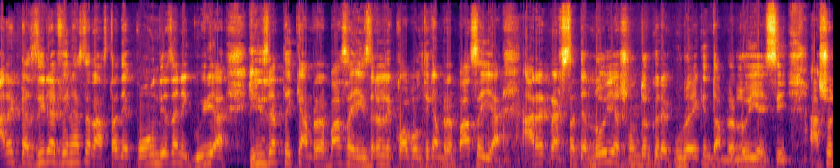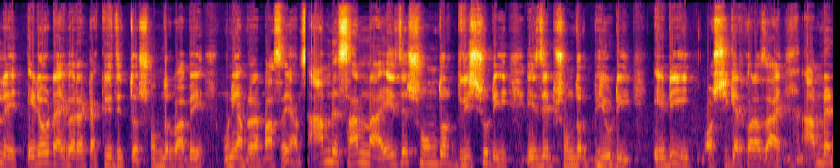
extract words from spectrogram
আরেকটা জিরা ফিনাসের রাস্তা দিয়ে কোন দিয়ে জানি ঘুরিয়া হিজরা থেকে আমরা বাসাই ইসরায়েলের কবল থেকে আমরা বাসাইয়া আরেক রাস্তা দিয়ে লইয়া সুন্দর করে ঘুরাই কিন্তু আমরা লই আইছি। আসলে এটাও ড্রাইভার একটা কৃতিত্ব, সুন্দরভাবে উনি আমরা বাসাই আনছি। আমরা চান না, এই যে সুন্দর দৃশ্যটি, এই যে সুন্দর ভিউটি এটি অস্বীকার করা যায়। আপনার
